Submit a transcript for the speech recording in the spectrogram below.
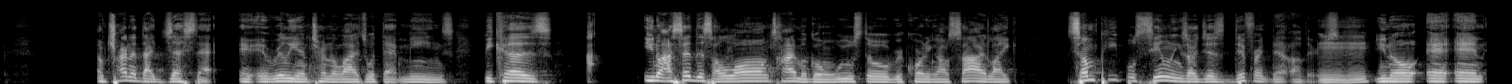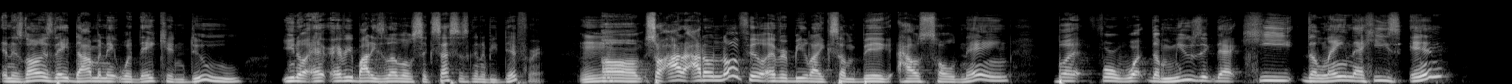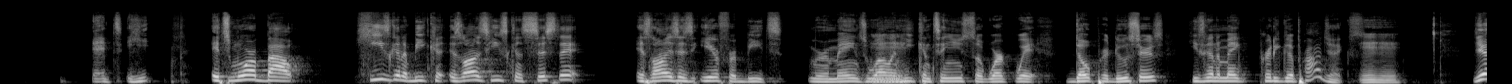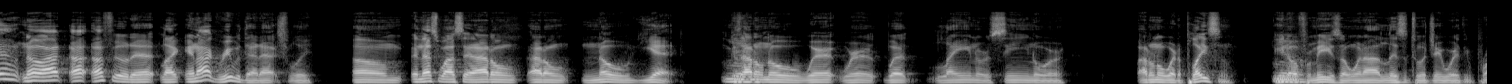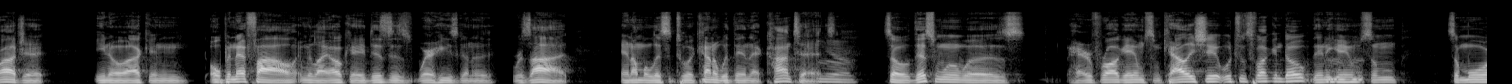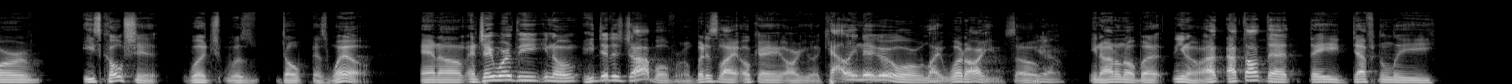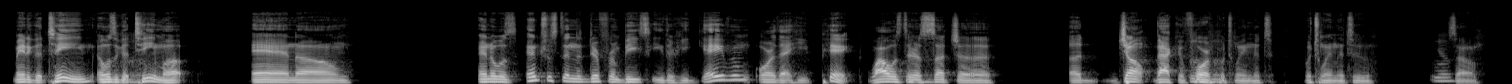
I'm trying to digest that and, and really internalize what that means because I, you know I said this a long time ago when we were still recording outside. Like some people's ceilings are just different than others Mhm. you know and, and and as long as they dominate what they can do you know everybody's level of success is going to be different Mhm. um so I, I don't know if he'll ever be like some big household name but for what the music that he the lane that he's in it's he it's more about he's going to be as long as he's consistent as long as his ear for beats remains well and he continues to work with dope producers he's going to make pretty good projects hmm Yeah, no, I, I I feel that. Like, and I agree with that actually. Um, and that's why I said I don't I don't know yet because Yeah. I don't know where where what lane or scene or I don't know where to place him. You know, for me, so when I listen to a Jay Worthy project, you know, I can open that file and be like, okay, this is where he's gonna reside, and I'm gonna listen to it kind of within that context. Yeah. So this one was Harry Fraud gave him some Cali shit, which was fucking dope. Then he gave him some some more East Coast shit, which was dope as well. And um and Jay Worthy, you know, he did his job over him. But it's like, okay, are you a Cali nigga or like what are you? So Yeah. you know, I don't know, but you know, I, I thought that they definitely made a good team. It was a good team up, and um, and it was interesting the different beats either he gave him or that he picked. Why was there such a a jump back and forth between the t- between the two? Yeah. So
